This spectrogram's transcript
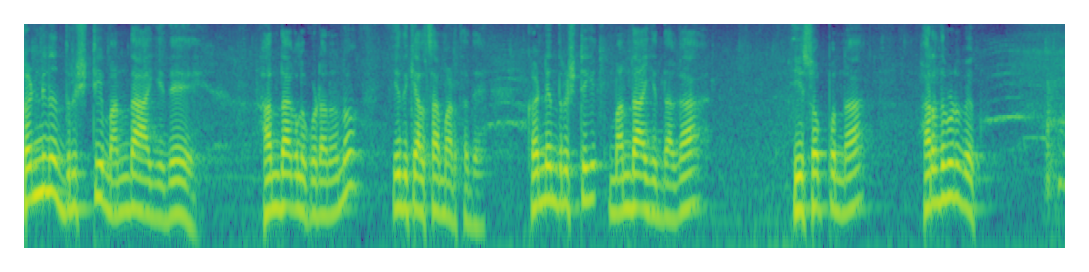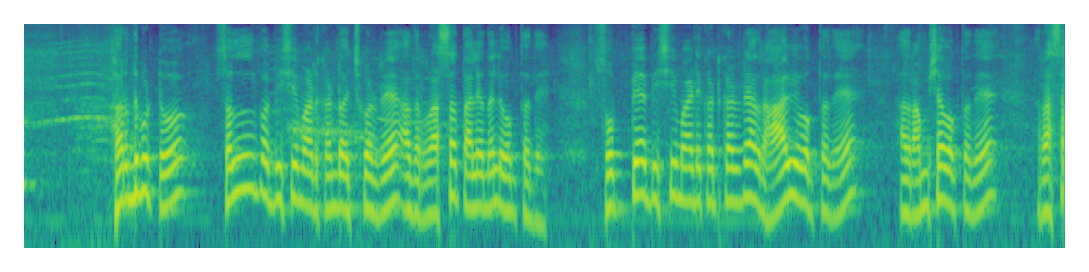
ಕಣ್ಣಿನ ದೃಷ್ಟಿ ಮಂದ ಆಗಿದೆ. ಅಂದಾಗಲೂ ಕೂಡ ಇದು ಕೆಲಸ ಮಾಡ್ತದೆ. ಕಣ್ಣಿನ ದೃಷ್ಟಿಗೆ ಮಂದಾಗಿದ್ದಾಗ ಈ ಸೊಪ್ಪನ್ನು ಹರಿದು ಬಿಡಬೇಕು. ಹರಿದ್ಬಿಟ್ಟು ಸ್ವಲ್ಪ ಬಿಸಿ ಮಾಡ್ಕೊಂಡು ಹಚ್ಕೊಂಡ್ರೆ ಅದರ ರಸ ತಲೆಯಲ್ಲಿ ಹೋಗ್ತದೆ. ಸೊಪ್ಪೆ ಬಿಸಿ ಮಾಡಿ ಕಟ್ಕೊಂಡ್ರೆ ಅದ್ರ ಆವಿ ಹೋಗ್ತದೆ, ಅದರ ಅಂಶ ಹೋಗ್ತದೆ. ರಸ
